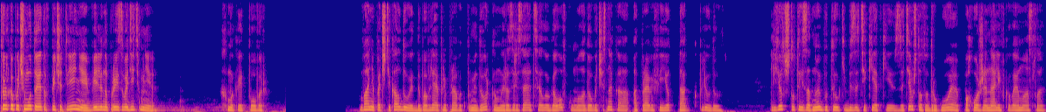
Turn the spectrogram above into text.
«Только почему-то это впечатление велено производить мне», — хмыкает повар. Ваня почти колдует, добавляя приправы к помидоркам и разрезая целую головку молодого чеснока, отправив ее так к блюду. Льет что-то из одной бутылки без этикетки, затем что-то другое, похожее на оливковое масло.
